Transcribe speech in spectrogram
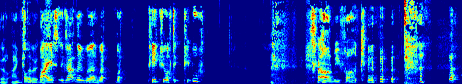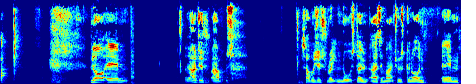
our angst Oh, about this. bias, exactly. We're, we're, we're patriotic people. Are we fuck? no, um, I just, I was, so I was just writing notes down as the match was going on. Um,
